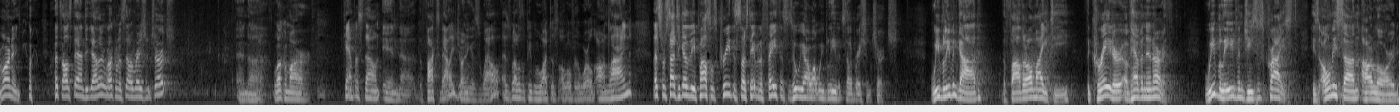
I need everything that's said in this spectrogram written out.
Good morning. Let's all stand together. Welcome to Celebration Church. And uh, welcome our campus down in uh, the Fox Valley joining as well, as well as the people who watch us all over the world online. Let's recite together the Apostles' Creed. This is our statement of faith. This is who we are, what we believe at Celebration Church. We believe in God, the Father Almighty, the creator of heaven and earth. We believe in Jesus Christ, his only Son, our Lord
